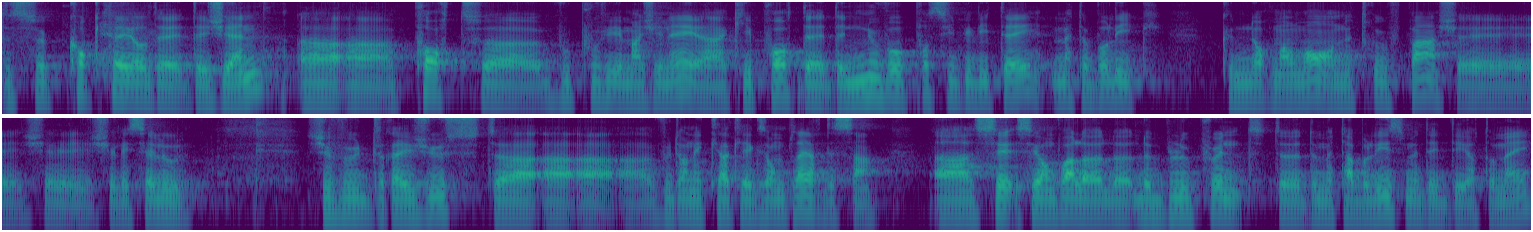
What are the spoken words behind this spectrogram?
de, ce cocktail des gènes porte, vous pouvez imaginer, qui porte des, nouvelles possibilités métaboliques que normalement on ne trouve pas chez, chez les cellules. Je voudrais juste euh, euh, euh, vous donner quelques exemplaires de ça. si, on voit le, blueprint de, métabolisme des diatomées,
